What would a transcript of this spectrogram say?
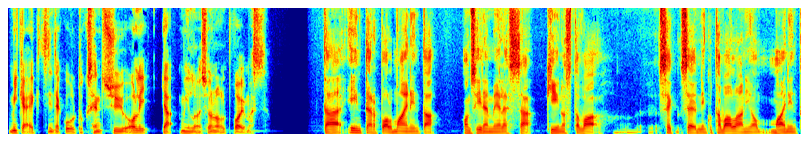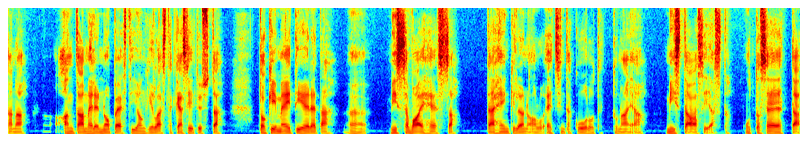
mikä etsintäkuulutuksen syy oli ja milloin se on ollut voimassa. Tämä Interpol-maininta on siinä mielessä kiinnostava. Se, se niin kuin tavallaan jo mainintana antaa meille nopeasti jonkinlaista käsitystä. Toki me ei tiedetä, missä vaiheessa tämä henkilö on ollut etsintäkuulutettuna ja mistä asiasta. Mutta se, että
